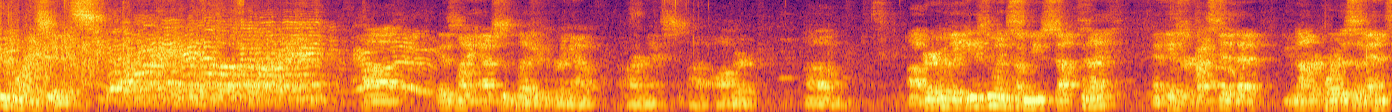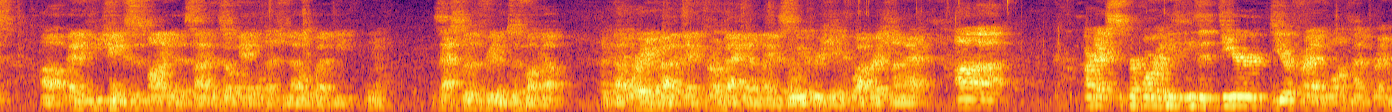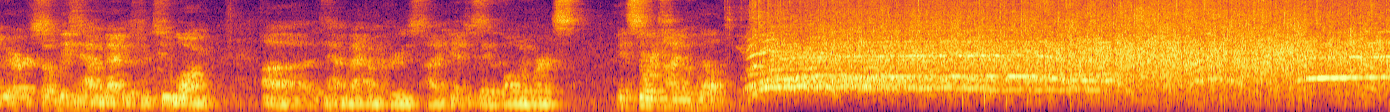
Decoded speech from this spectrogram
Good morning, students. Uh, It is my absolute pleasure to bring out our next uh, author. Um, uh, Very quickly, he is doing some new stuff tonight, and he has requested that you not record this event. Uh, And if he changes his mind and decides it's okay, he'll let you know, but he, you know, has asked for the freedom to fuck up without worrying about it getting thrown back at him later, so we appreciate your cooperation on that. Next performer, he's, he's a dear, dear friend, longtime friend. We are so pleased to have him back. It has been too long uh, to have him back on the cruise. I get to say the following words. It's story time with Will.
